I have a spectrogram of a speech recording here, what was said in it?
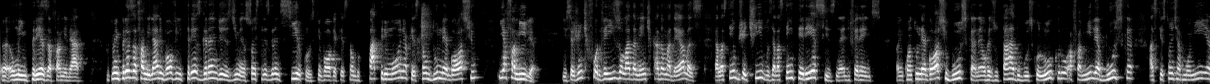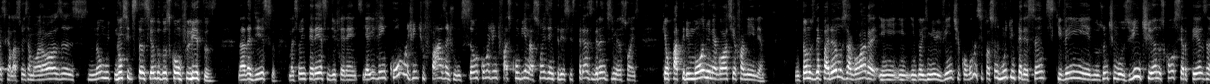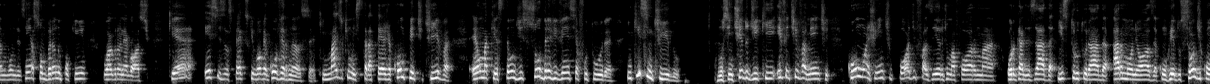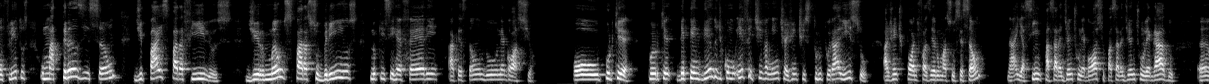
é, uma empresa familiar. Porque uma empresa familiar envolve três grandes dimensões, três grandes círculos, que envolve a questão do patrimônio, a questão do negócio e a família. E se a gente for ver isoladamente cada uma delas, elas têm objetivos, elas têm interesses né, diferentes. Enquanto o negócio busca né, o resultado, busca o lucro, a família busca as questões de harmonia, as relações amorosas, não, não se distanciando dos conflitos, nada disso, mas são interesses diferentes. E aí vem como a gente faz a junção, como a gente faz combinações entre esses três grandes dimensões, que é o patrimônio, o negócio e a família. Então, nos deparamos agora, em, em 2020, com algumas situações muito interessantes que vêm nos últimos 20 anos, com certeza, vamos dizer assim, assombrando um pouquinho o agronegócio, que é esses aspectos que envolvem a governança, que mais do que uma estratégia competitiva, é uma questão de sobrevivência futura. Em que sentido? No sentido de que, efetivamente, como a gente pode fazer de uma forma organizada, estruturada, harmoniosa, com redução de conflitos, uma transição de pais para filhos, de irmãos para sobrinhos, no que se refere à questão do negócio. Ou por quê? Porque dependendo de como efetivamente a gente estruturar isso, a gente pode fazer uma sucessão, né? e assim passar adiante um negócio, passar adiante um legado,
